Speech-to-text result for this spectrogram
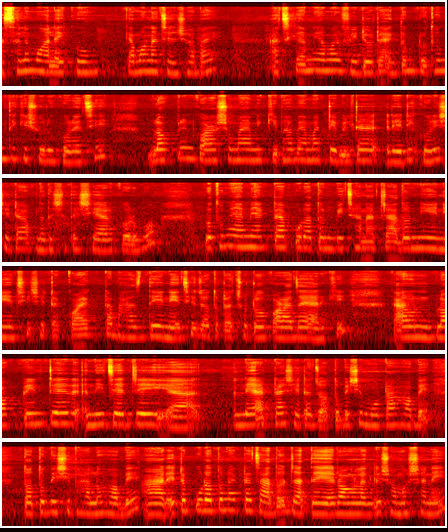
আসসালামু আলাইকুম। কেমন আছেন সবাই? আজকে আমি আমার ভিডিওটা একদম প্রথম থেকে শুরু করেছি। ব্লক প্রিন্ট করার সময় আমি কীভাবে আমার টেবিলটা রেডি করি সেটা আপনাদের সাথে শেয়ার করব। প্রথমে আমি একটা পুরাতন বিছানার চাদর নিয়ে নিয়েছি, সেটা কয়েকটা ভাঁজ দিয়ে নিয়েছি, যতটা ছোট করা যায় আর কি। কারণ ব্লক প্রিন্টের নিচের যেই লেয়ারটা সেটা যত বেশি মোটা হবে, তত বেশি ভালো হবে। আর এটা পুরাতন একটা চাদর, যাতে রং লাগলে সমস্যা নেই।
